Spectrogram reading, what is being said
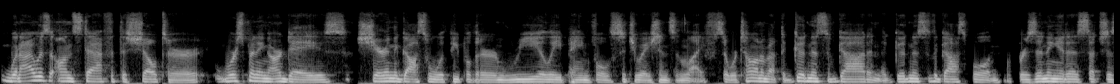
When I was on staff at the shelter, we're spending our days sharing the gospel with people that are in really painful situations in life. So we're telling about the goodness of God and the goodness of the gospel and we're presenting it as such a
